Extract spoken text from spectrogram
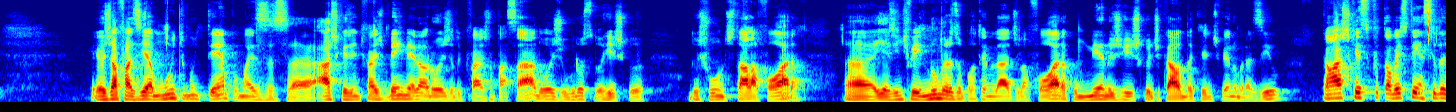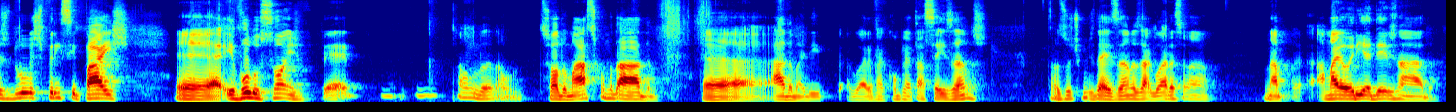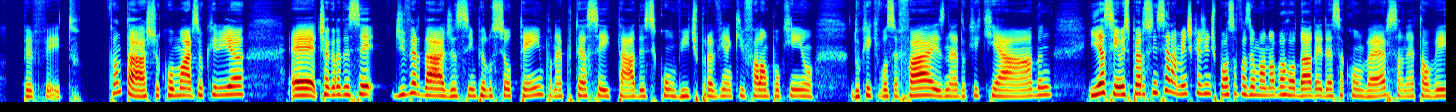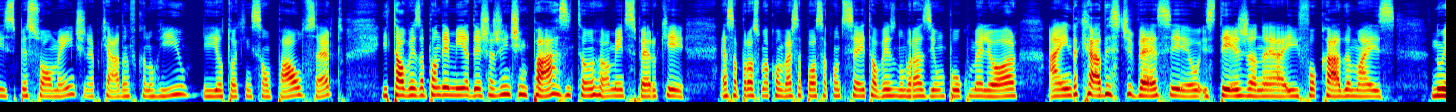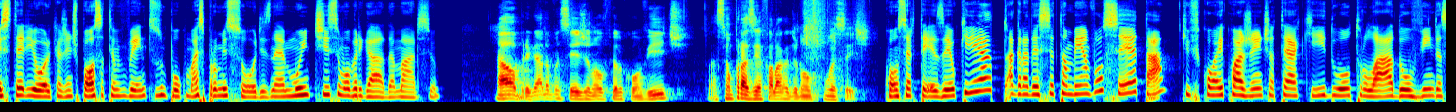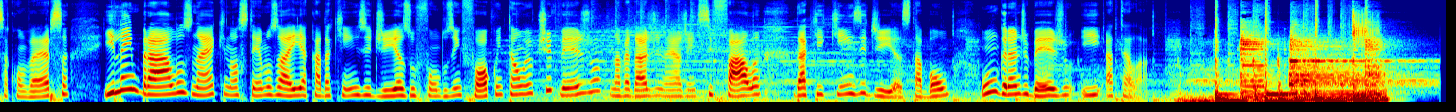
eu já fazia há muito, muito tempo, mas uh, acho que a gente faz bem melhor hoje do que faz no passado. Hoje o grosso do risco dos fundos está lá fora uh, e a gente vê inúmeras oportunidades lá fora, com menos risco de cauda que a gente vê no Brasil. Então acho que esse talvez tenha sido as duas principais é, evoluções, é, não, não, só do Márcio como da Adam. É, Adam ali agora vai completar seis anos. Então, os últimos dez anos agora são a, na, a maioria deles na Adam. Perfeito. Fantástico. Márcio, eu queria é, te agradecer de verdade, assim, pelo seu tempo, né, por ter aceitado esse convite para vir aqui falar um pouquinho do que, que você faz, né, do que, que é a Adam. E, assim, eu espero sinceramente que a gente possa fazer uma nova rodada aí dessa conversa, né, talvez pessoalmente, né, porque a Adam fica no Rio e eu tô aqui em São Paulo, certo? E talvez a pandemia deixe a gente em paz, então eu realmente espero que essa próxima conversa possa acontecer aí, talvez no Brasil um pouco melhor, ainda que a Ada estivesse, esteja, né, aí focada mais no exterior, que a gente possa ter eventos um pouco mais promissores, né? Muitíssimo obrigada, Márcio. Ah, obrigado a vocês de novo pelo convite. Vai ser um prazer falar de novo com vocês. Com certeza. Eu queria agradecer também a você, tá? Que ficou aí com a gente até aqui do outro lado, ouvindo essa conversa. E lembrá-los, né, que nós temos aí a cada 15 dias o Fundos em Foco. Então eu te vejo, na verdade, né, a gente se fala daqui 15 dias, tá bom? Um grande beijo e até lá.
